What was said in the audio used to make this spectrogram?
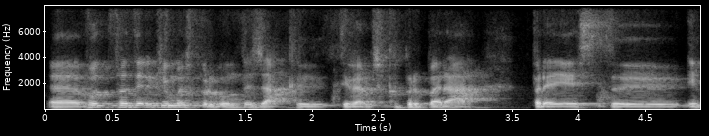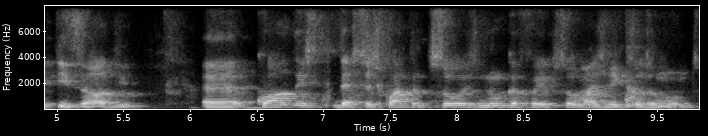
Uh, Vou-te fazer aqui umas perguntas, já que tivemos que preparar para este episódio. Uh, qual deste, destas quatro pessoas nunca foi a pessoa mais rica do mundo?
